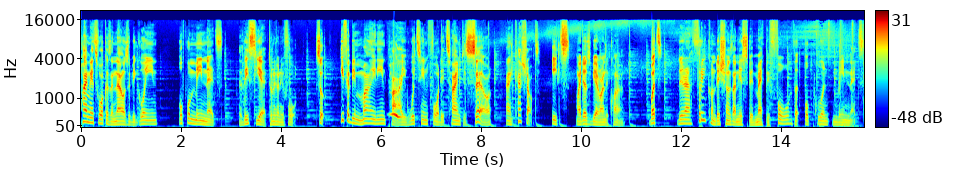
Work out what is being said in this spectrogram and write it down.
Pi Network has announced will be going open mainnet this year, 2024. So if you've been mining Pi waiting for the time to sell and cash out, it might just be around the corner. But there are three conditions that needs to be met before the open mainnet.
